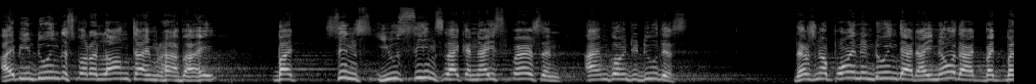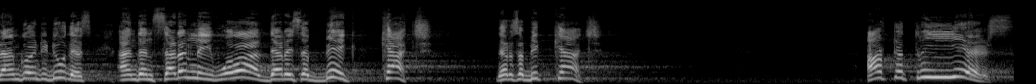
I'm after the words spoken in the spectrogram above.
I've been doing this for a long time, Rabbi, but since you seems like a nice person, I'm going to do this. There's no point in doing that. I know that, but, but I'm going to do this. And then suddenly, voila, there is a big catch. There is a big catch. After three years,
